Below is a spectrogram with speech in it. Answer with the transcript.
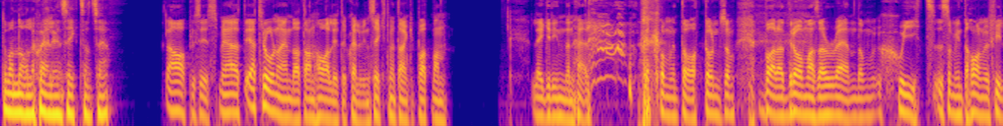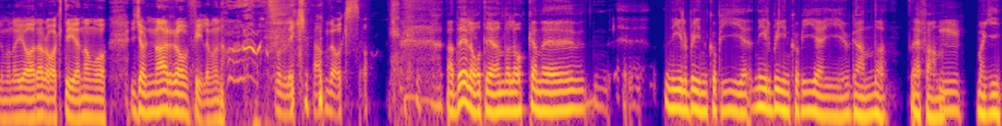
De har noll självinsikt så att säga. Ja, precis. Men jag, jag tror nog ändå att han har lite självinsikt med tanke på att man lägger in den här kommentatorn som bara drar massa random skit som inte har med filmen att göra rakt igenom och gör narr av filmen och så liknande också. Ja, det låter ju ändå lockande. Neil Breen-kopia Neil Breen kopia i Uganda. Det är fan Mm. magi.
